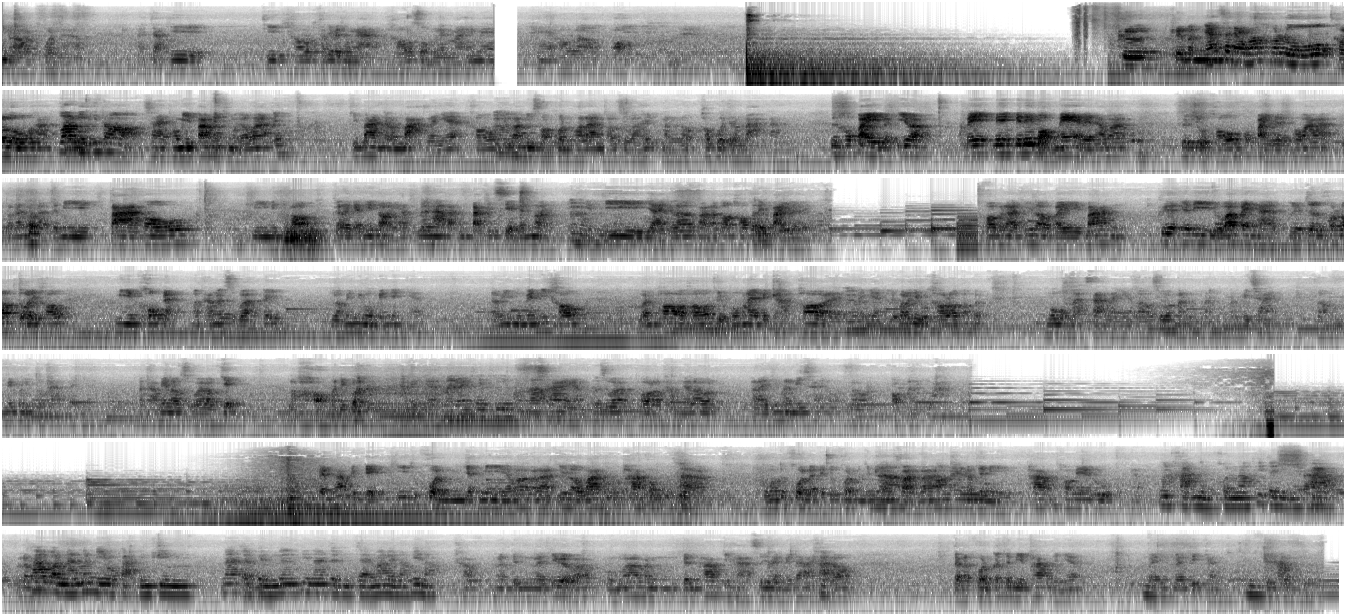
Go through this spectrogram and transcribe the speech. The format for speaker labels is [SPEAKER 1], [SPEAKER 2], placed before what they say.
[SPEAKER 1] มีเราอีกคนนะครับ หลังจากที่ที่เขาเขาจะไปทำงาน เขาส่งเงินมาให้แม่ให้เอาเราออก คือคือมัน
[SPEAKER 2] งั้นแสดงว่าเขารู้
[SPEAKER 1] เขารู้ฮะ
[SPEAKER 2] ว่ามีพี่ต่อ
[SPEAKER 1] ใช่พอมีปั๊มเนี่ยเหมือนกับว่าเอ๊ะที่บ้านจะลำบากอะไรเงี้ยเขา
[SPEAKER 2] อืม
[SPEAKER 1] คิดว่ามีสองคนพอแล้วเขารู้สึกว่าเฮ้ยมันแล้วเขาควรจะลำบากนะคือเขาไปแบบที่ว่าไม่ไม่ไม่ได้บอกแม่เลยนะว่า คือจู่เขาเขาไปเลยเพราะว่าตอนนั้นอาจจะมีตาเขา มีมีทะเลาะอะไรกันนิดหน่อยครับ เรื่องปากปากที่เสียงกันหน่อยอย่างเงี้ยที่ยายเขาเล่าให้ฟังแล้วก็เขาก็เลยไปเลยพอเวลาที่เราไปบ้านเพื่อนก็ดีหรือว่าไปหาหรือเจอคนรอบตัวที่เขามีกันครบเนี่ยบางครั้งรู้สึกว่าเฮ้ยเราไม่มีโมเมนต์อย่างเงี้ยเรามีโมเมนต์ที่เขาวันพ่อเขาถือพวงมาลัยไปกราบพ่ออะไรอะไรเงี้ยหรือว่าเราอยู่กับเขาเราก็แบบมุกออกมาสร้างอะไรเงี้ยเรารู้สึกว่ามันมันมันไม่ใช่ เราไม่ควรอยู่ตรงนั้นอะไรเงี้ยมันทำให้เรารู้สึกว่าเราเก่ง เราออกมาดีกว่าอะไรเงี้ย
[SPEAKER 2] มันไม่ใช่ที่ของเรา
[SPEAKER 1] ใช่ครับรู้สึกว่าพอเราทำเนี่ยเราอะไรที่มันไม่ใช่เราเราออกมาดีกว่าเป็นภาพเด็กๆที่ทุกคนอยากมีนะว่าเวลาที่เราวาดภาพครอบครัวผมว่าทุกคนแหละเด็กทุกคนมันจะมีความฝันว่ามันจะมีภาพพ่อแม่ลูกนะ
[SPEAKER 3] มันขาดหนึ่งคนเนาะที่จะอยู่ในภาพ
[SPEAKER 1] แล้ว
[SPEAKER 3] ถ้าวันนั้นมันมีโอกาสจริง ๆ น่าจะเป็นเรื่องที่น่าจะดีใจมากเลยเนาะพี่เนาะ
[SPEAKER 1] ครับ มันเป็นอะไรที่แบบว่า ผมว่ามันเป็นภาพที่หาซื้ออะไรไม่ได้
[SPEAKER 3] ครับ
[SPEAKER 1] แล้ว แต่ละคนก็จะมีภาพอย่างเงี้ยไม่ไม่ติดกันทุกคน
